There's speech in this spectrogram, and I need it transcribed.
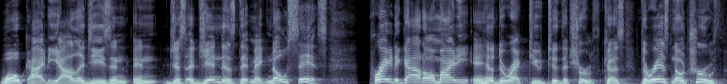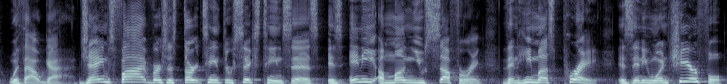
woke ideologies and, and just agendas that make no sense. Pray to God Almighty and He'll direct you to the truth because there is no truth without God. James 5, verses 13 through 16 says, Is any among you suffering? Then he must pray. Is anyone cheerful?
